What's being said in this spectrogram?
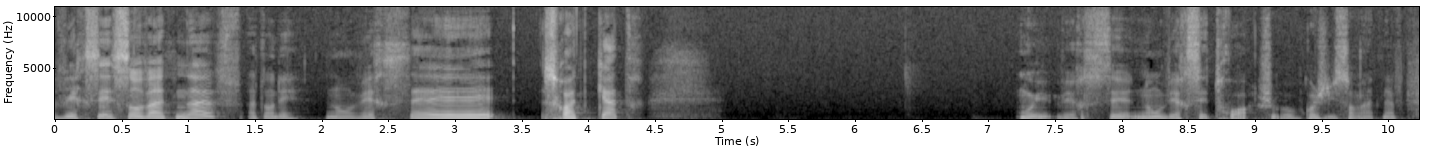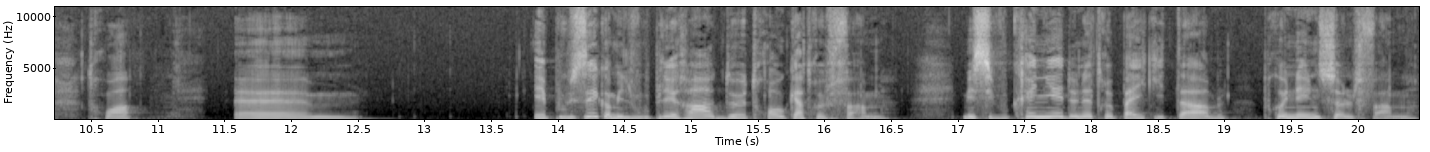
verset 129, attendez, non, verset, sourate 4, oui, verset, non, verset 3, je ne sais pas pourquoi je dis 129. 3. Euh, épousez comme il vous plaira deux, trois ou quatre femmes. Mais si vous craignez de n'être pas équitable, prenez une seule femme.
